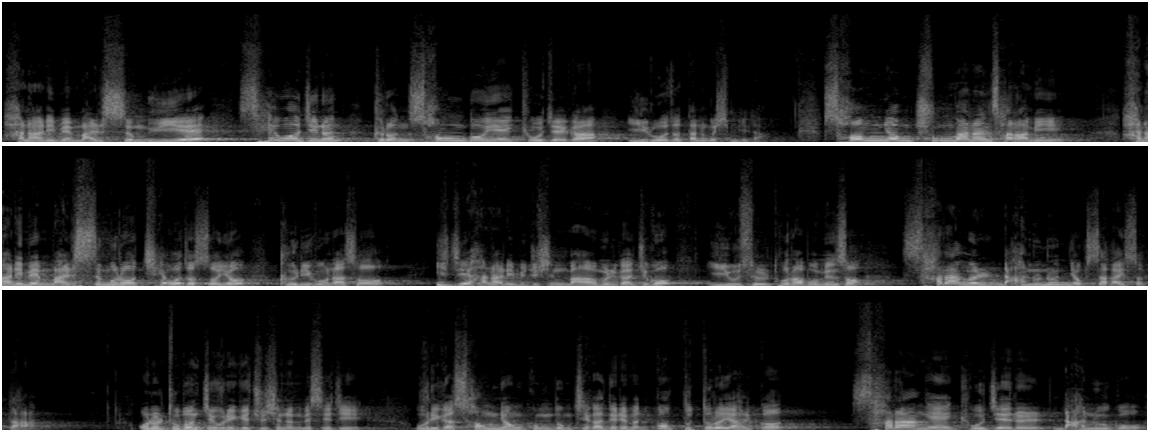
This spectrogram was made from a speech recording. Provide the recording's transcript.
하나님의 말씀 위에 세워지는 그런 성도의 교제가 이루어졌다는 것입니다. 성령 충만한 사람이 하나님의 말씀으로 채워졌어요. 그리고 나서 이제 하나님이 주신 마음을 가지고 이웃을 돌아보면서 사랑을 나누는 역사가 있었다. 오늘 두 번째 우리에게 주시는 메시지 우리가 성령 공동체가 되려면 꼭 붙들어야 할 것 사랑의 교제를 나누고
